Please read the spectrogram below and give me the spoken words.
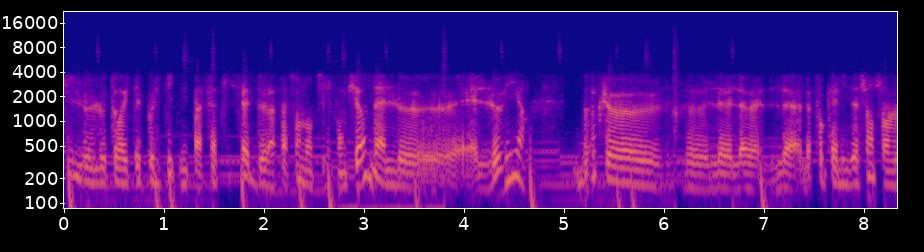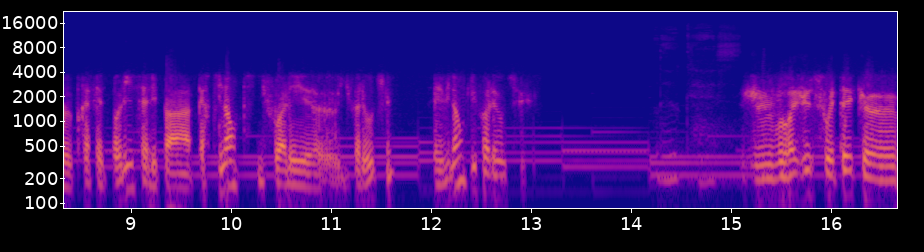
si l'autorité politique n'est pas satisfaite de la façon dont il fonctionne, elle, elle le vire. Donc, euh, la, la, focalisation sur le préfet de police, elle n'est pas pertinente. Il faut aller, euh, il faut aller au-dessus. C'est évident qu'il faut aller au-dessus. Je voudrais juste souhaiter que,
